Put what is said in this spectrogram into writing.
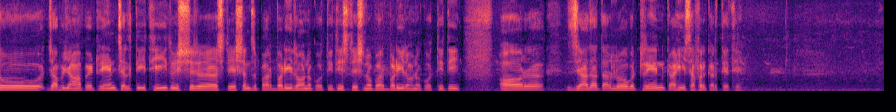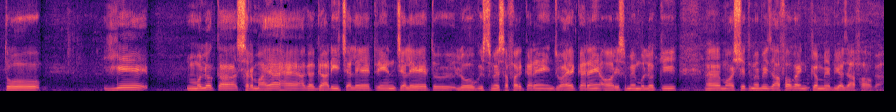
तो जब यहाँ पे ट्रेन चलती थी तो इस स्टेशन पर बड़ी रौनक होती थी स्टेशनों पर बड़ी रौनक होती थी और ज़्यादातर लोग ट्रेन का ही सफ़र करते थे। तो ये मुल्क का सरमाया है, अगर गाड़ी चले, ट्रेन चले तो लोग इसमें सफ़र करें इंजॉय करें और इसमें मुल्क की मीशत में भी इजाफ़ा होगा इनकम में भी इजाफ़ा होगा।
